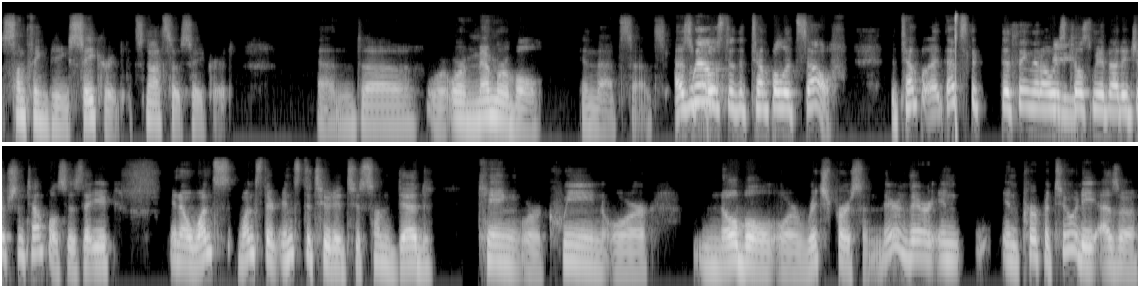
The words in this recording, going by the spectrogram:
something being sacred it's not so sacred and uh or, or memorable in that sense as Well- opposed to the temple itself. The temple that's the, the thing that always Mhm. kills me about egyptian temples is that you you know once once they're instituted to some dead king or queen or noble or rich person they're there in in perpetuity as a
